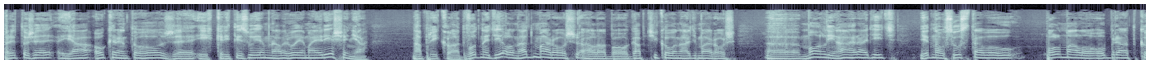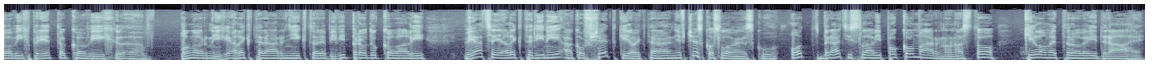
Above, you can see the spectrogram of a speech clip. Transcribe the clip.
pretože ja okrem toho, že ich kritizujem, navrhujem aj riešenia. Napríklad vodné dielo Nadmaroš alebo Gabčíkovo Nadmaroš e, mohli nahradiť jednou sústavou polmalo obrátkových prietokových e, ponorných elektrární, ktoré by vyprodukovali viacej elektriny ako všetky elektrárne v Československu. Od Bratislavy po Komárno na 100 kilometrovej dráhe.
